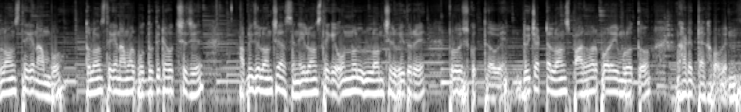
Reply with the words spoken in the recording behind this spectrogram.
লঞ্চ থেকে নামবো। তো লঞ্চ থেকে নামার পদ্ধতিটা হচ্ছে যে, আপনি যে লঞ্চে আছেন, এই লঞ্চ থেকে অন্য লঞ্চের ভিতরে প্রবেশ করতে হবে। দুই চারটা লঞ্চ পার হওয়ার পরেই মূলত ঘাটের দেখা পাবেন।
